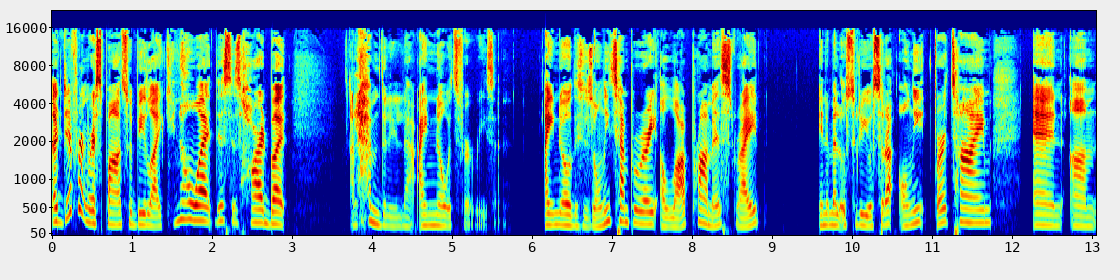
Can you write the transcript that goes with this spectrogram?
a different response would be like, you know what, this is hard, but Alhamdulillah, I know it's for a reason. I know this is only temporary. Allah promised, right? In usri yusra, only for a time. And um,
